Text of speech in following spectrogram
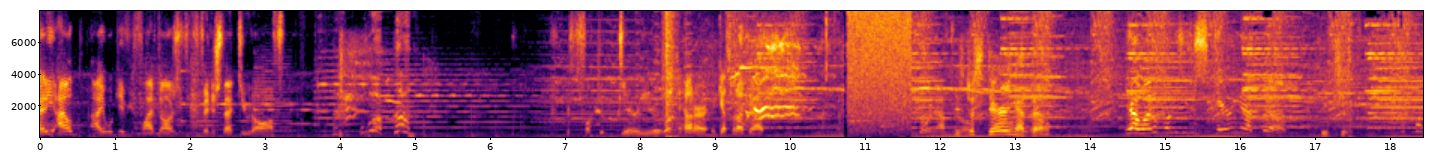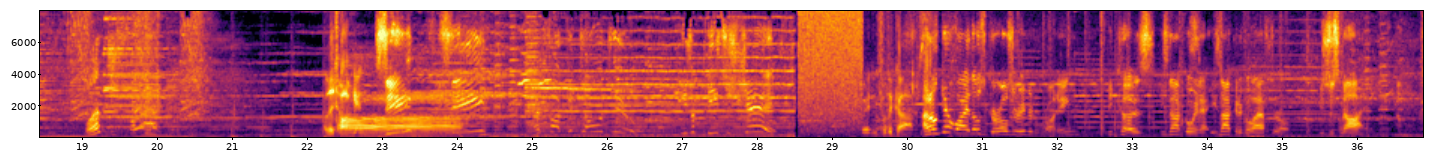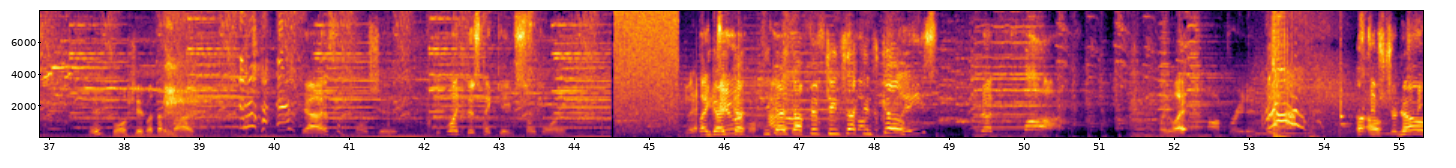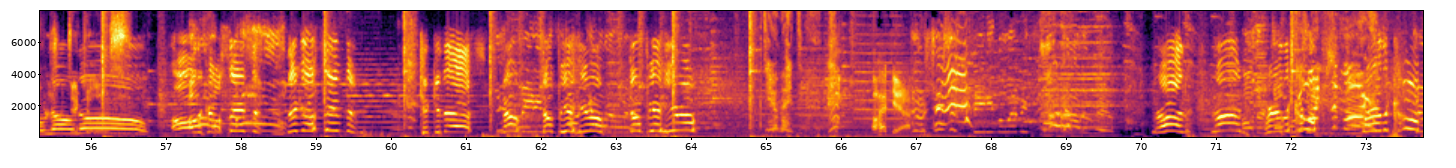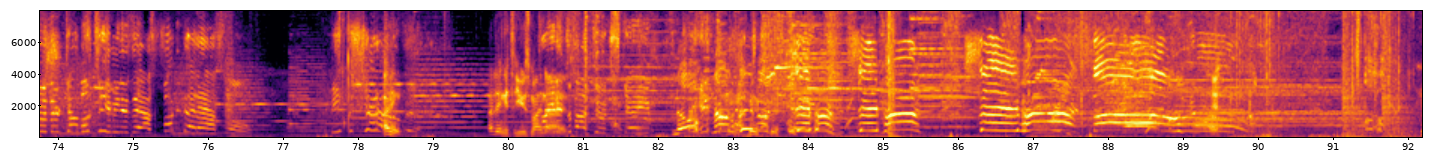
Eddie, I'll I will give you five dollars if you finish that dude off. I fucking dare you. Hey, Hunter, guess what I've got? Going after He's him. just staring at them. Yeah, why the fuck is he just staring at them? He, he... What? Are they talking? Uh, See? See? Waiting for the cops. I don't get why those girls are even running, because he's not going at, he's not gonna go after them. He's just not. This is bullshit. What the fuck? Yeah, that's some bullshit. People like this make games so boring. You Like, You guys dude, got you guys got 15 seconds. Go. plays? Good fuck! Wait, what? Operated. Uh oh. Stitch No, no, ridiculous. no. Oh, the Oh, girl saved him. The girl saved him. Kick his ass. No, don't be a hero. out of him. Don't be a hero. Damn it! Oh, heck yeah. Dude, she's just beating the living fuck out of him! Run, run. Oh, Where are the cops? Where are the cops? Dude, they're double teaming his ass! Fuck that asshole! Beat the shit out I of didn't- him! I didn't get to use my Brayden's knives. about to escape! No, no, save her. Save her. Save her.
